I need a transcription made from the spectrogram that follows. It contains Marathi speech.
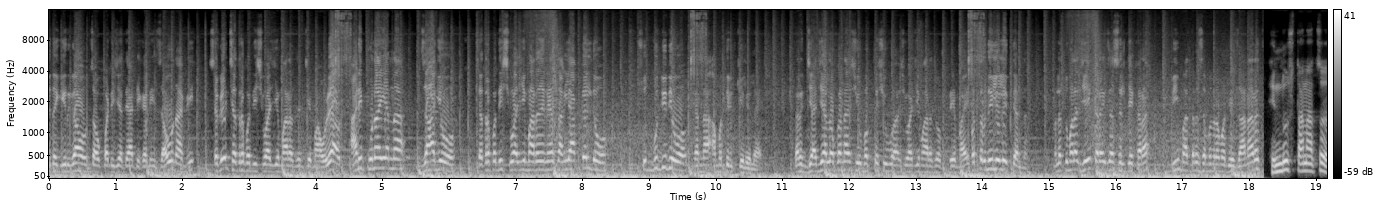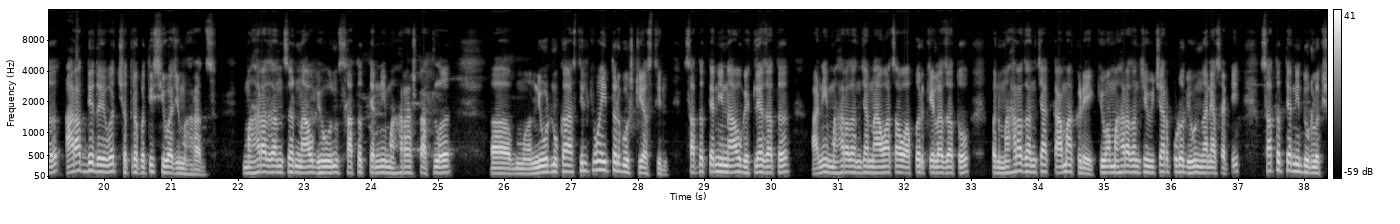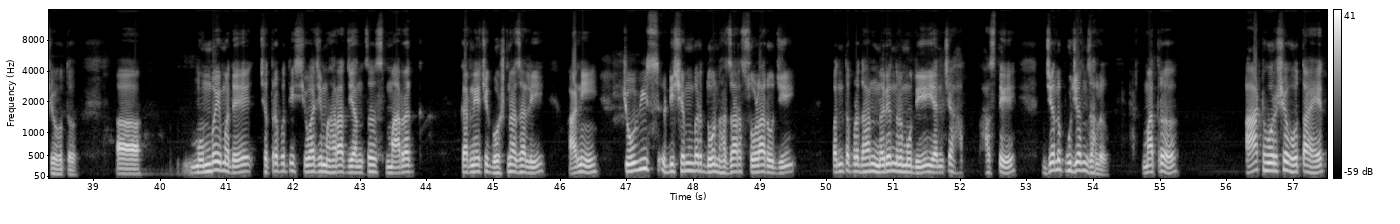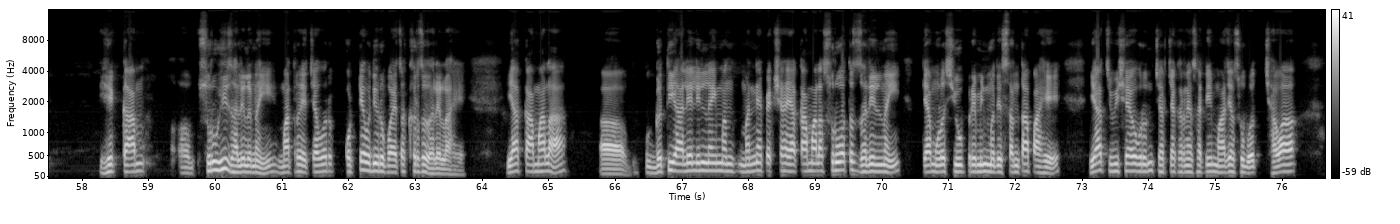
तिथं गिरगाव चौपाटीच्या त्या ठिकाणी जाऊन आम्ही सगळे छत्रपती शिवाजी महाराजांचे मावळे आहोत. आणि पुन्हा यांना जाग येवो. छत्रपती शिवाजी महाराजांना चांगली अक्कल देवो सुदबुद्धी देवो त्यांना आमंत्रित केलेलं आहे. कारण ज्या ज्या लोकांना शिवभक्त शिव शिवाजी महाराजांवर प्रेम आहे पत्र दिलेले आहेत त्यांना. मला तुम्हाला जे करायचं असेल ते करा. मी मात्र समुद्रामध्ये जाणारच. हिंदुस्थानाचं आराध्य दैवत छत्रपती शिवाजी महाराज. महाराजांचं नाव घेऊन सातत्याने महाराष्ट्रातलं निवडणुका असतील किंवा इतर गोष्टी असतील सातत्याने नाव घेतलं जातं आणि महाराजांच्या नावाचा वापर केला जातो. पण महाराजांच्या कामाकडे किंवा महाराजांचे विचार पुढे घेऊन जाण्यासाठी सातत्याने दुर्लक्ष होतं. मुंबईमध्ये छत्रपती शिवाजी महाराज यांचं स्मारक करण्याची घोषणा झाली आणि चोवीस डिसेंबर दोन हजार सोळा रोजी पंतप्रधान नरेंद्र मोदी यांच्या हस्ते जलपूजन झालं. मात्र आठ वर्ष होत आहेत हे काम सुरूही झालेलं नाही मात्र याच्यावर कोट्यवधी रुपयाचा खर्च झालेला आहे. या कामाला गती आलेली नाही म्हण म्हणण्यापेक्षा या कामाला सुरुवातच झालेली नाही त्यामुळं शिवप्रेमींमध्ये संताप आहे. याच विषयावरून चर्चा करण्यासाठी माझ्यासोबत छावा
